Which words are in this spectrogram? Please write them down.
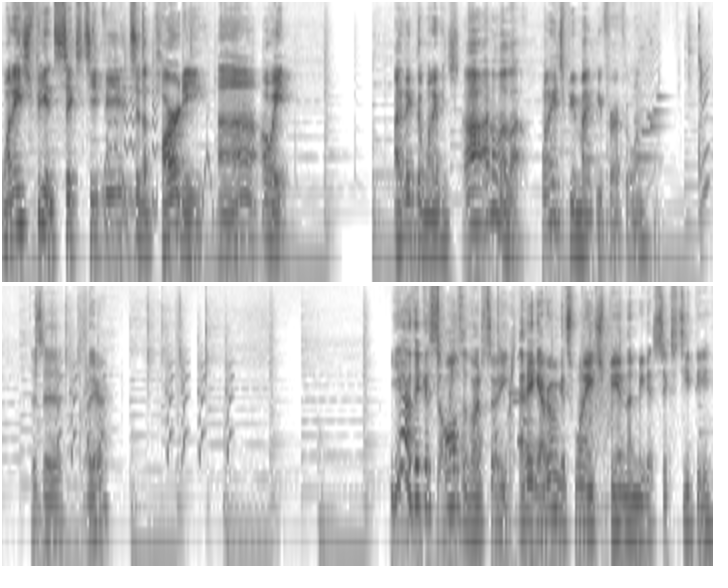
1 HP and 6 TP to the party. Uh, oh wait. I think the 1 HP, uh, I don't know that. 1 HP might be for everyone. Is it clear? Yeah, I think it's all to the party. So I think everyone gets 1 HP and then we get 6 TP.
